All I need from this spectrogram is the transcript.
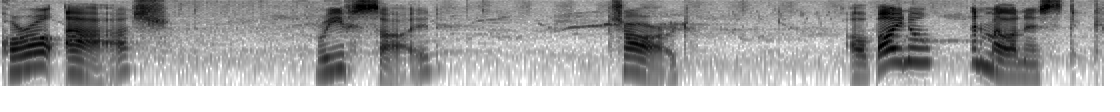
Coral Ash, Reefside, Charred, Albino, and melanistic.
